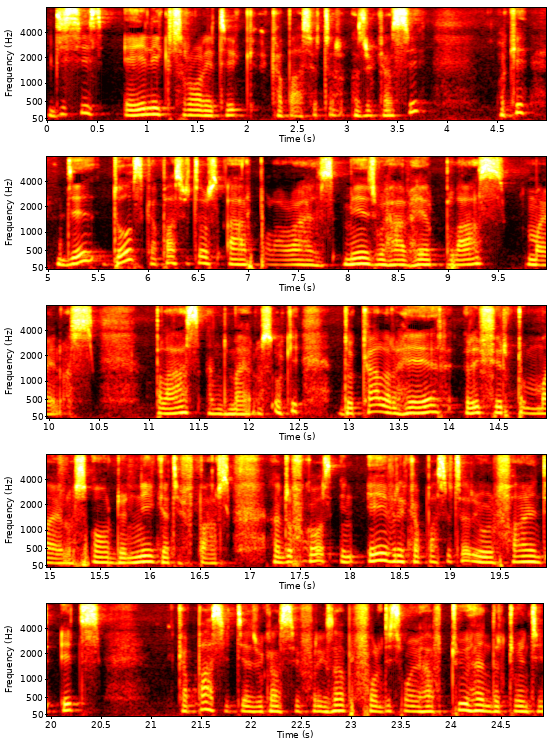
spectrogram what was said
This is electrolytic capacitor as you can see. Okay? The, those capacitors are polarized means we have here plus minus plus and minus. Okay. The color here refer to minus or the negative parts. And of course in every capacitor you will find its capacity. As you can see for example for this one you have 220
